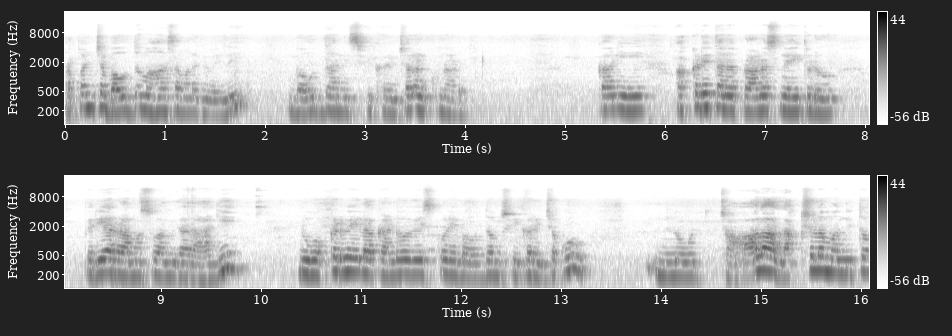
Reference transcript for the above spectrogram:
ప్రపంచ బౌద్ధ మహాసభలకు వెళ్ళి బౌద్ధాన్ని స్వీకరించాలనుకున్నాడు. కానీ అక్కడే తన ప్రాణ స్నేహితుడు పెరియార్ రామస్వామి గారు ఆగి నువ్వు ఒక్కడివే ఇలా కండువ వేసుకొని బౌద్ధం స్వీకరించకు. నువ్వు చాలా లక్షల మందితో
